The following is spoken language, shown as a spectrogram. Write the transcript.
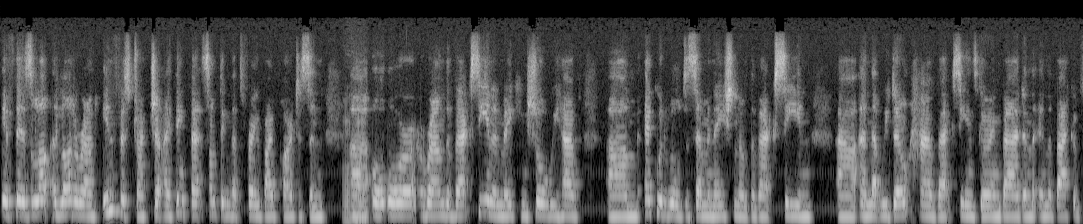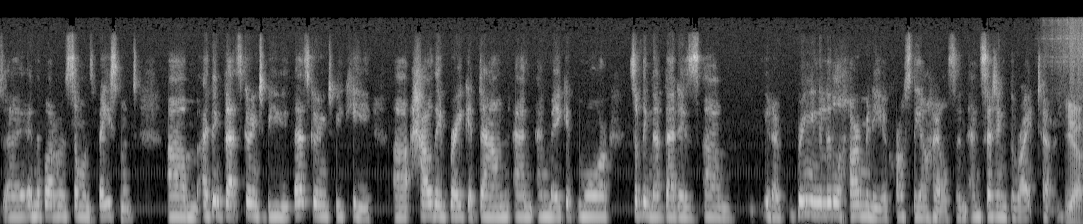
If there's a lot a lot around infrastructure, I think that's something that's very bipartisan, mm-hmm. uh, or, or around the vaccine and making sure we have um, equitable dissemination of the vaccine. Uh, and that we don't have vaccines going bad in the, in the back of uh, in the bottom of someone's basement. Um, I think that's going to be that's going to be key. Uh, how they break it down and and make it more something that that is um, you know bringing a little harmony across the aisles and, and setting the right tone. Yeah.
